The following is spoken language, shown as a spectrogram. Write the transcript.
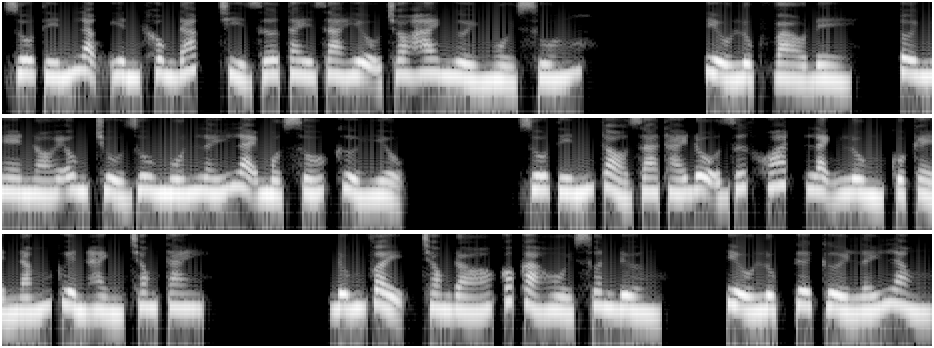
Du Tín lặng yên không đáp chỉ giơ tay ra hiệu cho hai người ngồi xuống. Tiểu lục vào đề, Tôi nghe nói ông chủ Du muốn lấy lại một số cửa hiệu. Du tín tỏ ra thái độ dứt khoát lạnh lùng của kẻ nắm quyền hành trong tay. Đúng vậy, trong đó có cả hồi xuân đường. Tiểu lục tươi cười lấy lòng.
